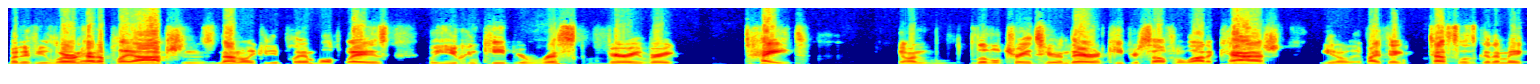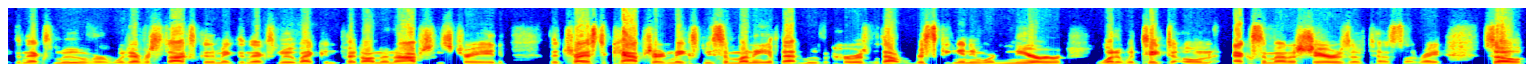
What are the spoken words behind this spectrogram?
but if you learn how to play options not only can you play them both ways but you can keep your risk very very tight on little trades here and there and keep yourself in a lot of cash. You know if i think tesla's going to make the next move or whatever stock's going to make the next move i can put on an options trade that tries to capture and makes me some money if that move occurs without risking anywhere near what it would take to own x amount of shares of tesla right? So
